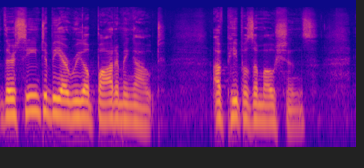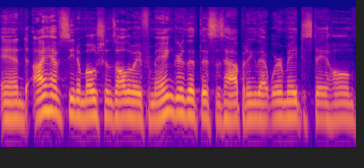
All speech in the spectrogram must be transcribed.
there seemed to be a real bottoming out of people's emotions. And I have seen emotions all the way from anger that this is happening, that we're made to stay home,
